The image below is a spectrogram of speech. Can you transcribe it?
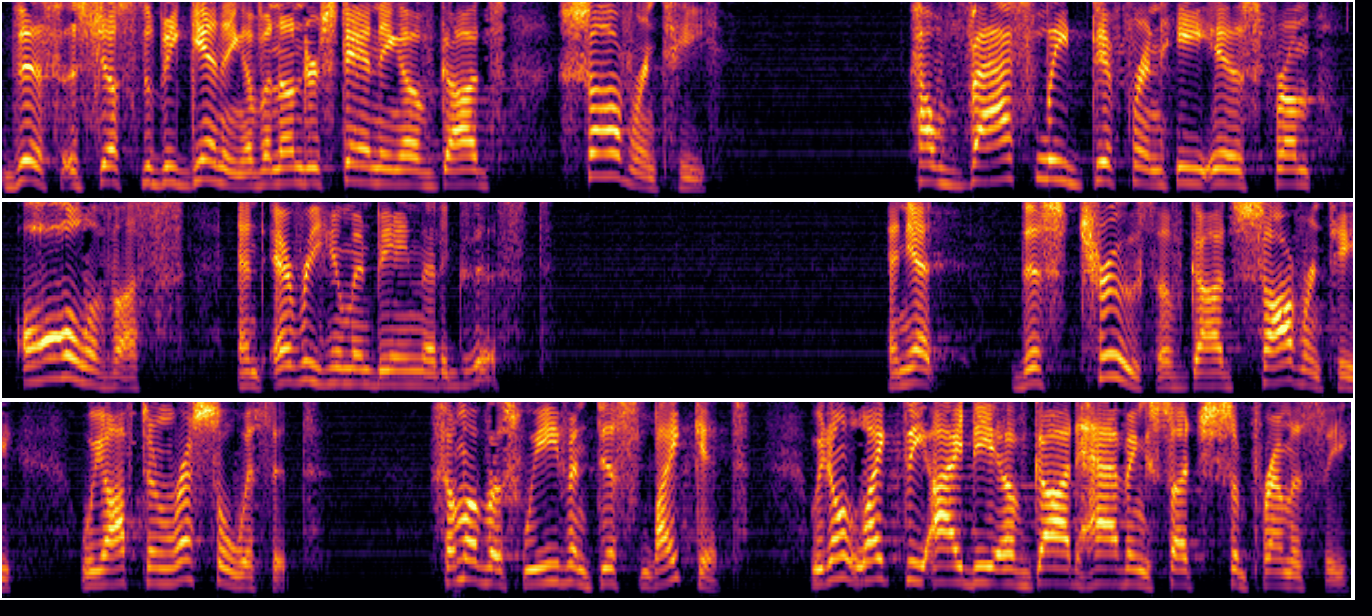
This is just the beginning of an understanding of God's sovereignty, how vastly different He is from all of us and every human being that exists. And yet, this truth of God's sovereignty, we often wrestle with it. Some of us, we even dislike it we don't like the idea of God having such supremacy.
